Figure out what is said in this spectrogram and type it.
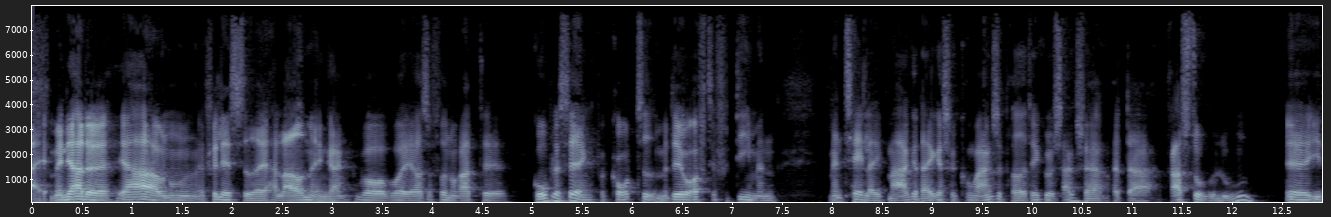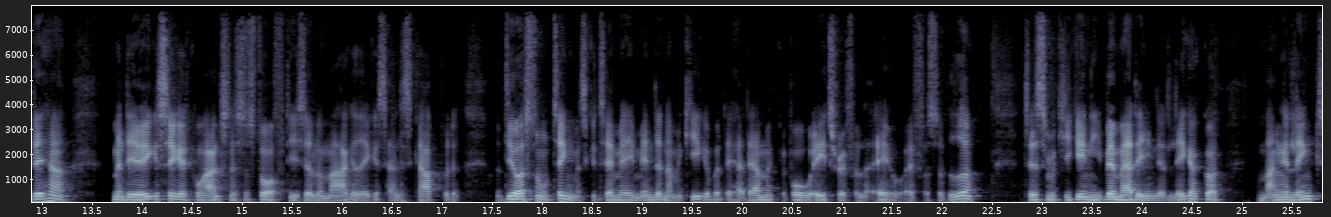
Nej, men jeg har, det, jeg har jo nogle affiliate-sider, jeg har leget med en gang, hvor, hvor jeg også har fået nogle ret øh, gode placeringer på kort tid, men det er jo ofte fordi, man, man taler i et marked, der ikke er så konkurrencepræget. Det kan jo sagtens være, at der er ret stor volumen øh, i det her, men det er jo ikke sikkert, at konkurrencen er så stor, fordi selve markedet ikke er særlig skarpt på det. Og det er også nogle ting, man skal tage med i mente, når man kigger på det her, det er, at man kan bruge Ahrefs eller AHF og så videre, til ligesom at kigge ind i, hvem er det egentlig, der ligger godt, hvor mange links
